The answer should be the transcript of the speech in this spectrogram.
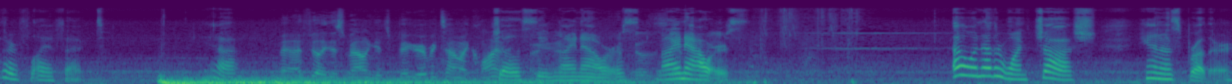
butterfly effect. Yeah, Man, I feel like this mountain gets bigger every time I climb. jealousy, Oh, yeah. nine hours. Nine same to hours. Oh, another one, Josh. Hannah's brother.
